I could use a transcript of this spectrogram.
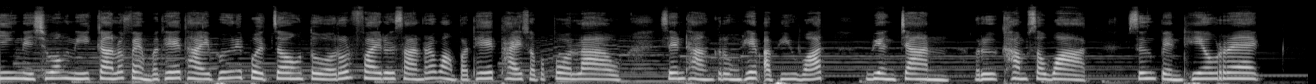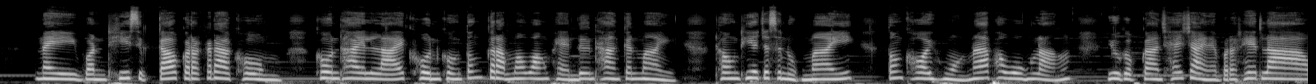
ยิ่งในช่วงนี้การรถไฟแห่งประเทศไทยเพิ่งได้เปิดจองตั๋วรถไฟโดยสารระหว่างประเทศไทยสปปลาว เส้นทางกรุงเทพอภิวัตรเวียงจันทร์ หรือคำสวาดซึ่งเป็นเที่ยวแรก ในวันที่ 19 กรกฎาคม คนไทยหลายคนคงต้องกลับมาวางแผนเดินทางกันใหม่ ท่องเที่ยวจะสนุกไหม ต้องคอยห่วงหน้าพะวงหลัง อยู่กับการใช้จ่ายในประเทศลาว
